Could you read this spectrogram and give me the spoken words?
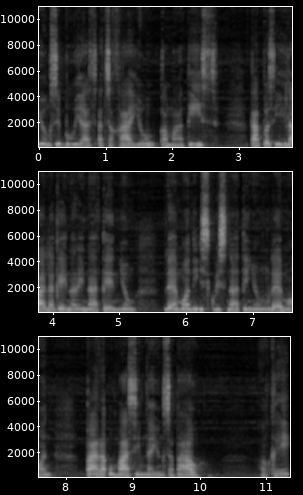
yung sibuyas at saka yung kamatis. Tapos ilalagay na rin natin yung lemon, i-squeeze natin yung lemon para umasim na yung sabaw. Okay?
